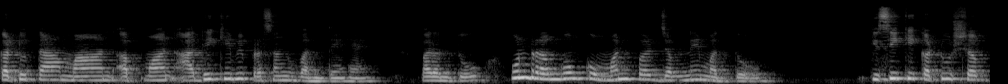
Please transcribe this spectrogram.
कटुता, मान, अपमान आदि के भी प्रसंग बनते हैं। परंतु उन रंगों को मन पर जमने मत दो। किसी के कटु शब्द,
